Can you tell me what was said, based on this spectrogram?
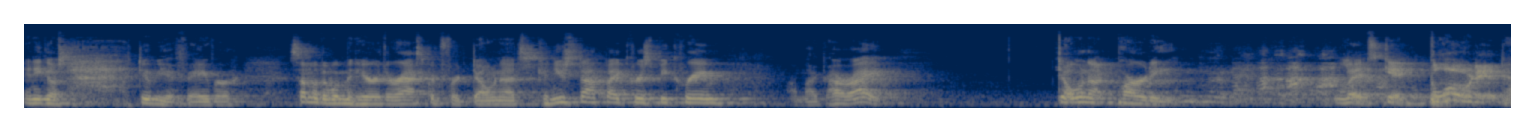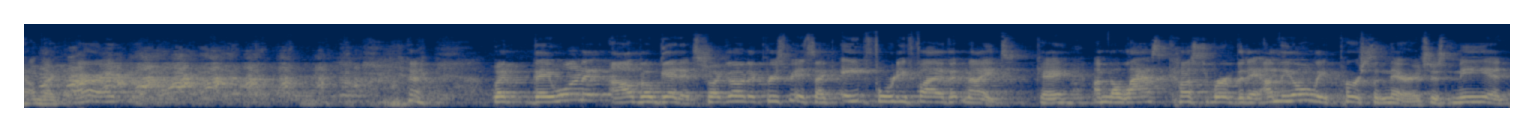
and he goes, ah, "Do me a favor. Some of the women here, they're asking for donuts. Can you stop by Krispy Kreme?" I'm like, "All right." Donut party. Let's get bloated. I'm like, "All right." But they want it, I'll go get it. So I go to Krispy. It's like 8:45 at night. Okay, I'm the last customer of the day. I'm the only person there. It's just me and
